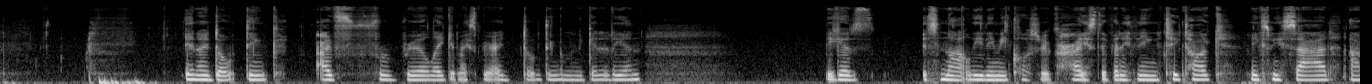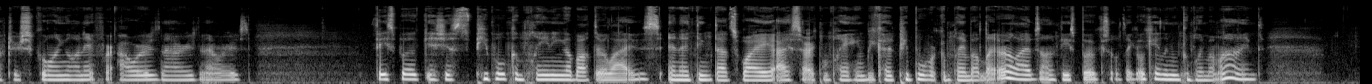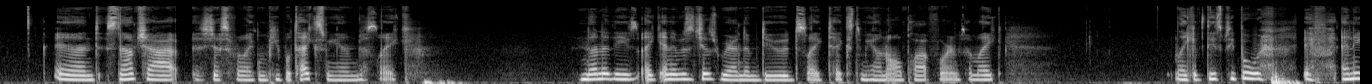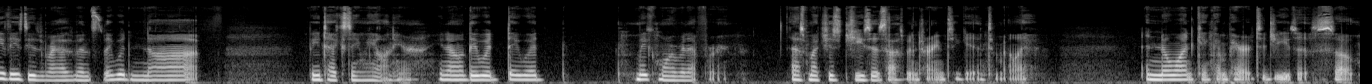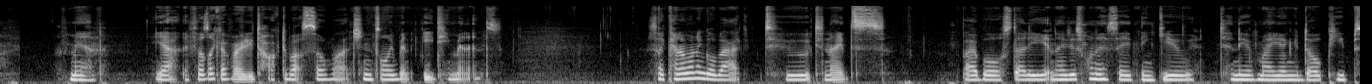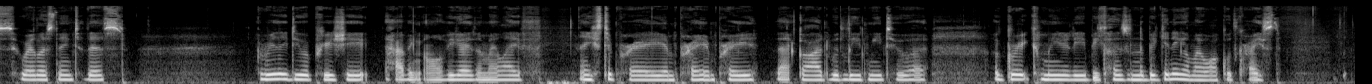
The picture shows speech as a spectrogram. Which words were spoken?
and I don't think I for real like in my spirit, I don't think I'm gonna get it again because it's not leading me closer to Christ. If anything, TikTok makes me sad after scrolling on it for hours and hours and hours. Facebook is just people complaining about their lives. And I think that's why I started complaining because people were complaining about their lives on Facebook. So I was like, okay, let me complain about mine. And Snapchat is just for like when people text me, I'm just like, none of these, like, and it was just random dudes like texting me on all platforms. I'm like, like if these people were, if any of these dudes were my husbands, they would not be texting me on here. You know, they would, they would make more of an effort as much as Jesus has been trying to get into my life. And no one can compare it to Jesus. So, man, yeah, it feels like I've already talked about so much and it's only been 18 minutes. So, I kind of want to go back to tonight's Bible study and I just want to say thank you to any of my young adult peeps who are listening to this. I really do appreciate having all of you guys in my life. I used to pray and pray and pray that God would lead me to a, a great community because in the beginning of my walk with Christ,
